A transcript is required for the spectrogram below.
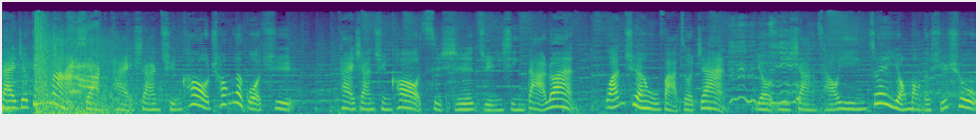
带着兵马向泰山群寇冲了过去。泰山群寇此时军心大乱。完全无法作战，又遇上曹营最勇猛的许褚，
